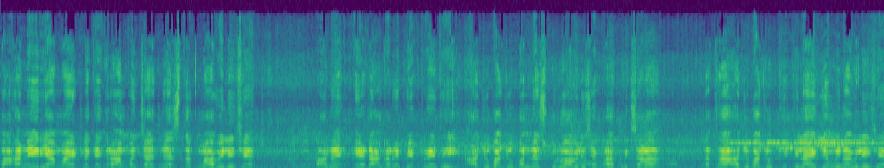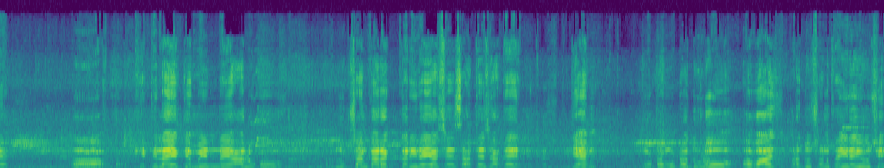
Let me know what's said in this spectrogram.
બહારની એરિયામાં એટલે કે ગ્રામ પંચાયતની હસ્તકમાં આવેલી છે. અને એ ડાંગરની ફેક્ટરીથી આજુબાજુ બંને સ્કૂલો આવેલી છે, પ્રાથમિક શાળા તથા આજુબાજુ ખેતીલાયક જમીન આવેલી છે. ખેતીલાયક જમીનને આ લોકો નુકસાનકારક કરી રહ્યા છે. સાથે સાથે જે મોટો મોટો ધૂળો અવાજ પ્રદૂષણ થઈ રહ્યું છે,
